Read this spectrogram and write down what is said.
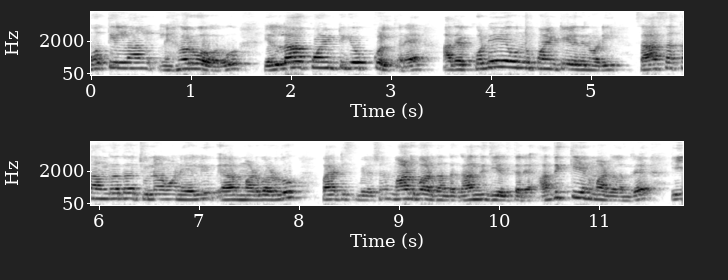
ಮೋತಿಲಾಲ್ ನೆಹರು ಅವರು ಎಲ್ಲಾ ಪಾಯಿಂಟ್ಗೆ ಒಪ್ಕೊಳ್ತಾರೆ. ಆದರೆ ಕೊನೆಯ ಒಂದು ಪಾಯಿಂಟ್ ಹೇಳಿದೆ ನೋಡಿ, ಶಾಸಕಾಂಗದ ಚುನಾವಣೆಯಲ್ಲಿ ಯಾರು ಮಾಡಬಾರ್ದು? ಪಾರ್ಟಿಸಿಪೇಷನ್ ಮಾಡಬಾರ್ದು ಅಂತ ಗಾಂಧೀಜಿ ಹೇಳ್ತಾರೆ. ಅದಕ್ಕೆ ಏನ್ ಮಾಡಲ್ಲ ಅಂದ್ರೆ ಈ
